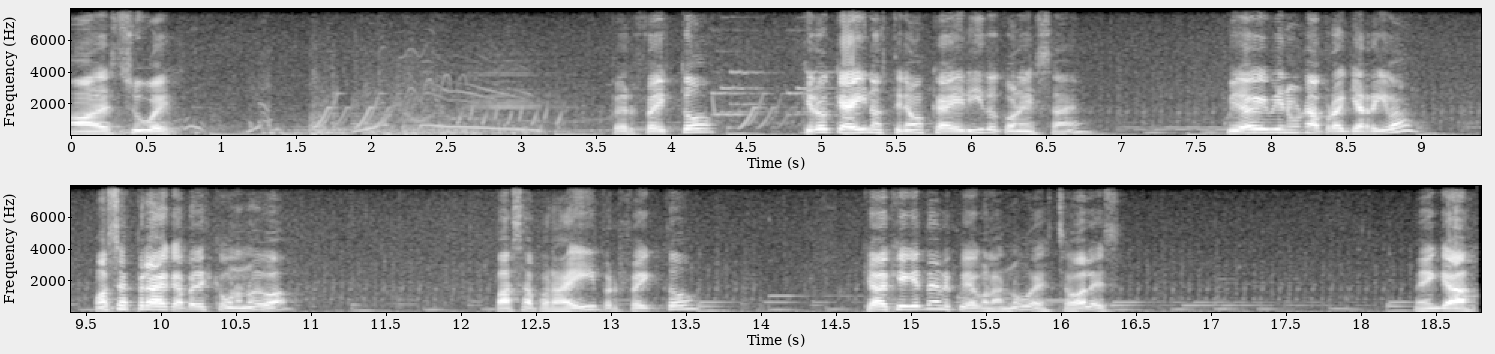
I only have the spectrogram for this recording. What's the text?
Vamos a ver, sube. Perfecto. Creo que ahí nos tenemos que haber ido con esa, ¿eh? Cuidado que viene una por aquí arriba. Vamos a esperar a que aparezca una nueva. Pasa por ahí, perfecto. Que hay que tener cuidado con las nubes, chavales. Venga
